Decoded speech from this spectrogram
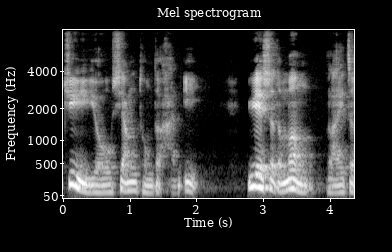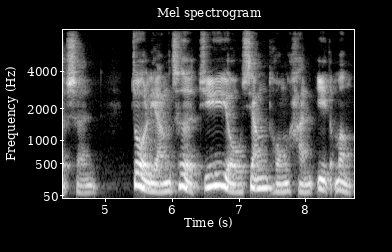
具有相同的含义。月色的梦来自神，做两次具有相同含义的梦。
